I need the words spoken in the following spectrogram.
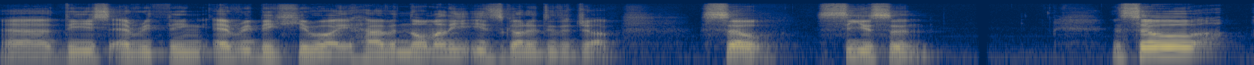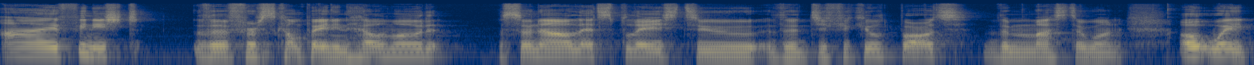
Uh, this everything every big hero I have and normally it's gonna do the job. So see you soon. And so I finished the first campaign in hell mode so now let's place to the difficult part, the master one. Oh wait,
